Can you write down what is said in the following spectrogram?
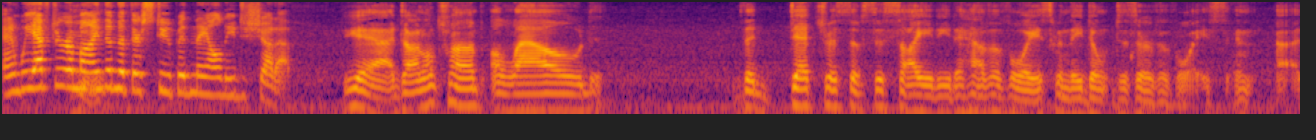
And we have to remind them that they're stupid and they all need to shut up. Yeah, Donald Trump allowed the detritus of society to have a voice when they don't deserve a voice. And uh,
